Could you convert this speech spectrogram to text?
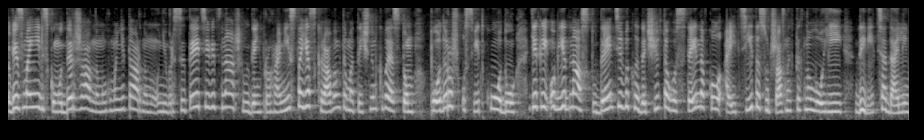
В Ізмаїльському державному гуманітарному університеті відзначили День програміста яскравим тематичним квестом Подорож у світ коду, який об'єднав студентів, викладачів та гостей навколо IT та сучасних технологій. Дивіться далі.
